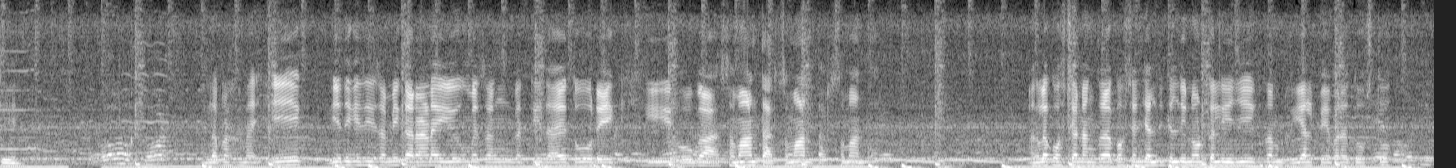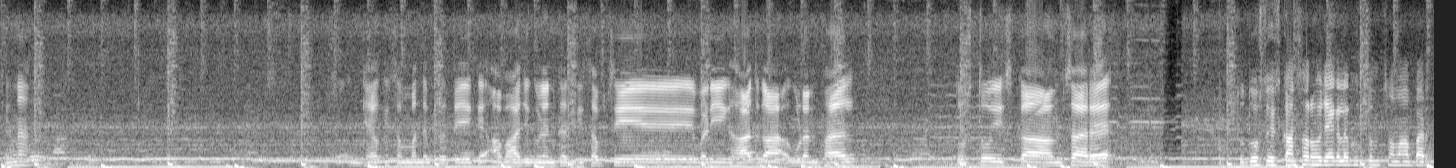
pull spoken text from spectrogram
तीन। अगला प्रश्न है एक यदि किसी समीकरण युग में संगठित है तो रेखी होगा। समांतर समांतर समांतर। अगला क्वेश्चन अगला क्वेश्चन जल्दी जल्दी नोट कर लीजिए। एकदम रियल पेपर है दोस्तों। ठीक ना? संबंध में प्रत्येक अभाज्य गुणनखंड की सबसे बड़ी घात का गुणनफल। दोस्तों, इसका आंसर है तो दोस्तों, इसका आंसर हो जाएगा लघुत्तम समावर्त।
